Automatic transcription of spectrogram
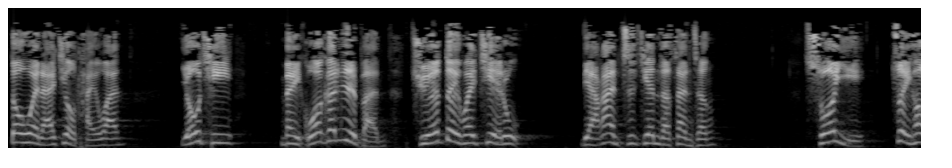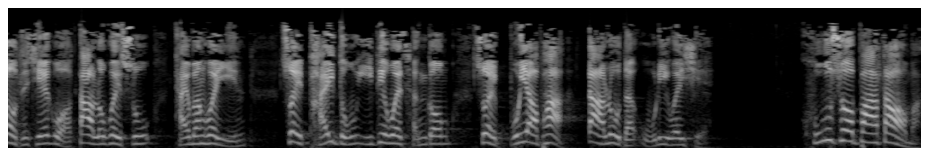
都会来救台湾。尤其美国跟日本绝对会介入两岸之间的战争，所以最后的结果，大陆会输，台湾会赢。所以台独一定会成功，所以不要怕大陆的武力威胁，胡说八道嘛！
